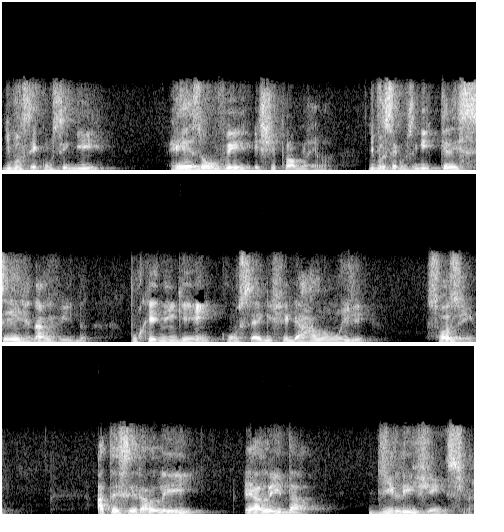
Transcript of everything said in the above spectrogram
de você conseguir resolver este problema, de você conseguir crescer na vida, porque ninguém consegue chegar longe sozinho. A terceira lei é a lei da diligência.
